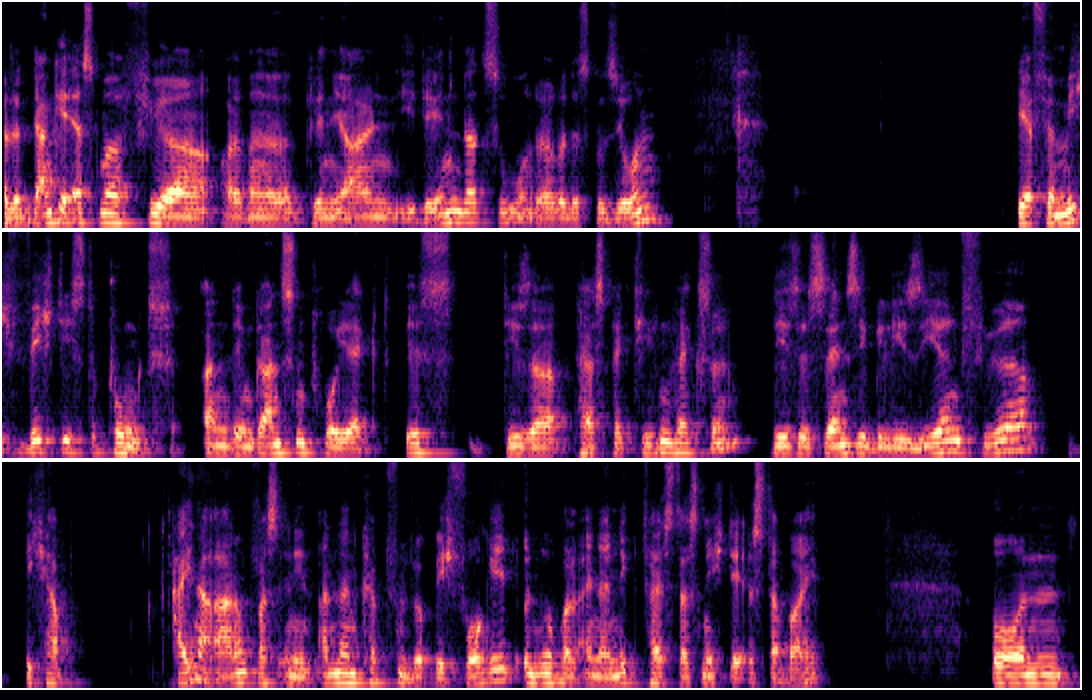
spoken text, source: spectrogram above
Also danke erstmal für eure genialen Ideen dazu und eure Diskussionen. Der für mich wichtigste Punkt an dem ganzen Projekt ist dieser Perspektivenwechsel, dieses Sensibilisieren für, ich habe keine Ahnung, was in den anderen Köpfen wirklich vorgeht. Und nur weil einer nickt, heißt das nicht, der ist dabei. Und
